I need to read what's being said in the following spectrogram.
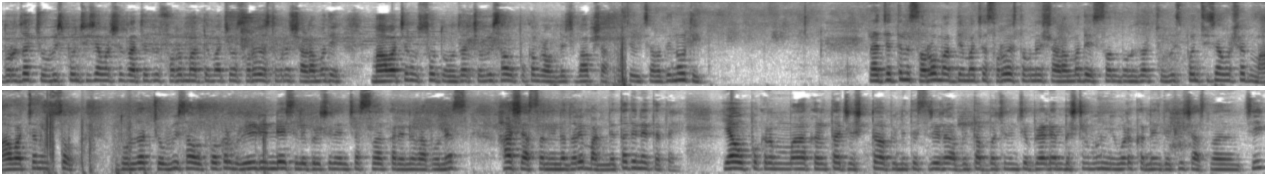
दोन हजार चोवीस पंचवीसच्या वर्षात राज्यातील सर्व माध्यमाच्या व सर्व व्यवस्थापन शाळांमध्ये महावाचन उत्सव दोन हजार चोवीस हा उपक्रम राबवण्याची बाब शासनाच्या विचाराधीन नव्हती राज्यातील सर्व माध्यमाच्या सर्व स्थापना शाळांमध्ये सन दोन हजार चोवीस पंचवीसच्या वर्षात महावाचन उत्सव दोन हजार चोवीस हा उपक्रम रीड इंडिया सेलिब्रेशन यांच्या सहकार्याने राबवण्यास हा शासन मान्यता देण्यात येत आहे. या उपक्रमाकरिता ज्येष्ठ अभिनेते श्री अमिताभ बच्चन यांचे ब्रँड अँबेसिडर म्हणून निवड करण्यास देखील शासनाची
